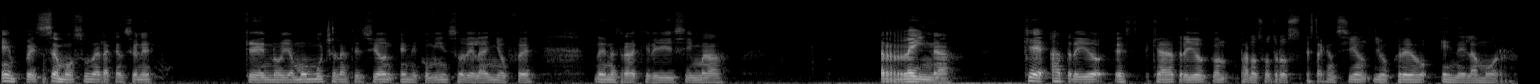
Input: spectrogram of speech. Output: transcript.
empecemos. Una de las canciones que nos llamó mucho la atención en el comienzo del año fue de nuestra queridísima Reina que ha traído es que ha traído con, para nosotros esta canción yo creo en el amor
